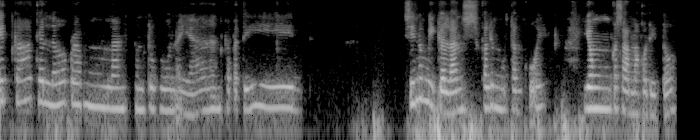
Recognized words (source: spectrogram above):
KitKat, hello from Lance Puntuhon. Ayan, kapatid. Sino Miga Lance? Kalimutan ko eh. Yung kasama ko dito.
